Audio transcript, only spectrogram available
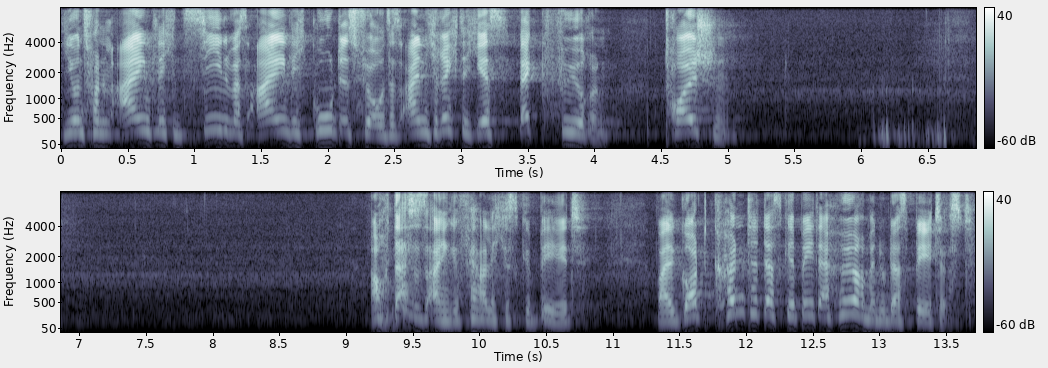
Die uns von dem eigentlichen Ziel, was eigentlich gut ist für uns, was eigentlich richtig ist, wegführen, täuschen. Auch das ist ein gefährliches Gebet, weil Gott könnte das Gebet erhören, wenn du das betest.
